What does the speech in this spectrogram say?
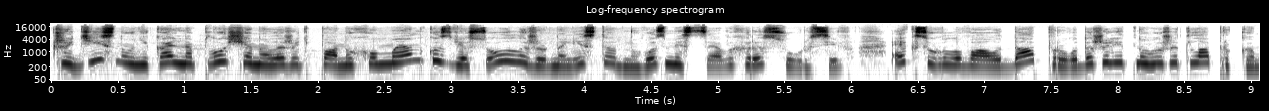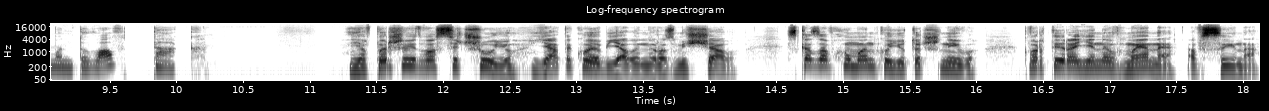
Чи дійсно унікальна площа належить пану Хоменку, з'ясовували журналісти одного з місцевих ресурсів. Екс-голова ОДА продажі літного житла прокоментував так. Я вперше від вас це чую. Я такої обяви не розміщав. Сказав Хоменко й уточнив. Квартира є не в мене, а в сина.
